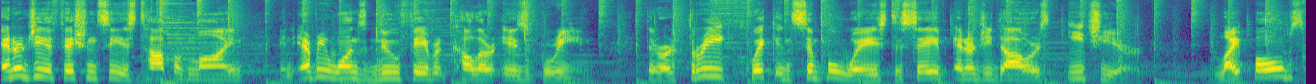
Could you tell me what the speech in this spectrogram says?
Energy efficiency is top of mind, and everyone's new favorite color is green. There are three quick and simple ways to save energy dollars each year. Light bulbs,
